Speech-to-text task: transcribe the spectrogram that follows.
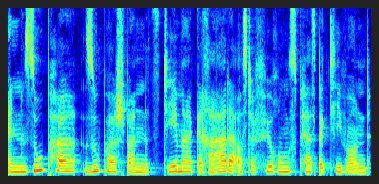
ein super, super spannendes Thema, gerade aus der Führungsperspektive. Und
